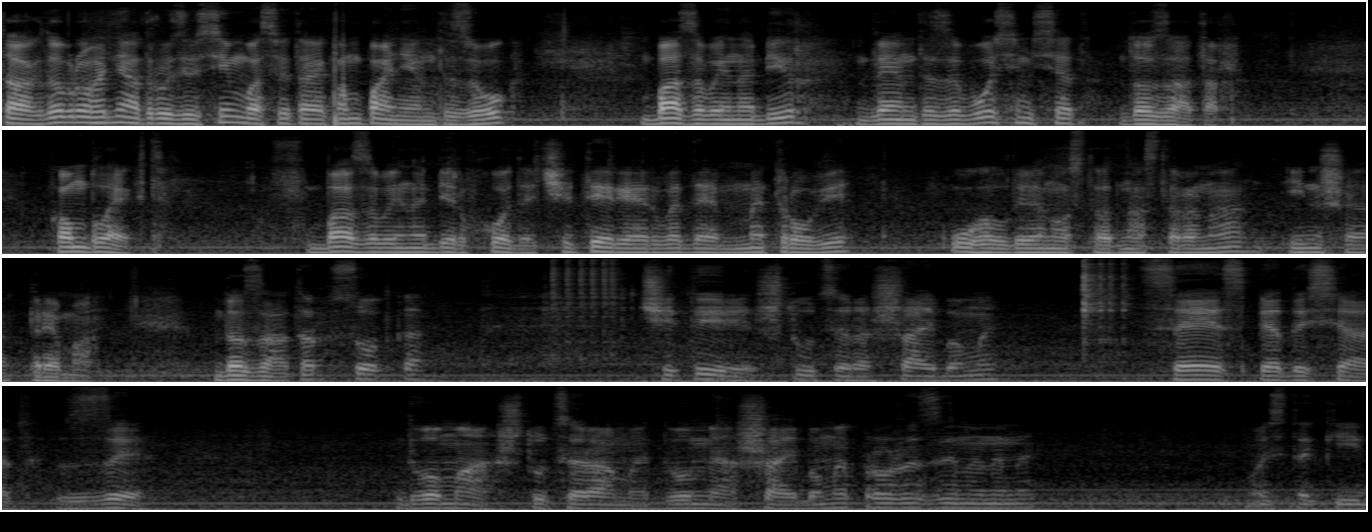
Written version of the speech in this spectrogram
Так, доброго дня, друзі. Всім вас вітає компанія МТЗОК. Базовий набір для МТЗ-80 дозатор. Комплект. В базовий набір входить 4 РВД метрові, угол 91 сторона, інша пряма. Дозатор сотка. 4 штуцера з шайбами. CS50 з двома штуцерами, двома шайбами прорезиненими. Ось такі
